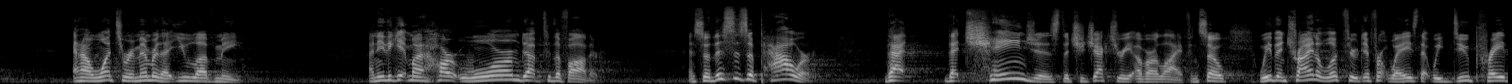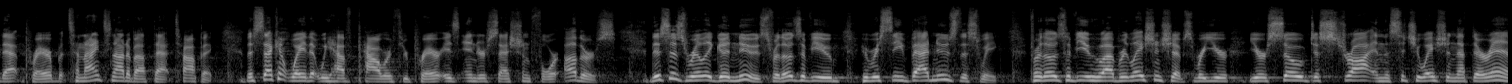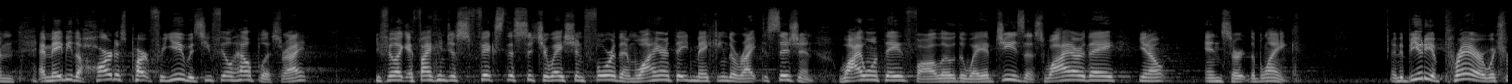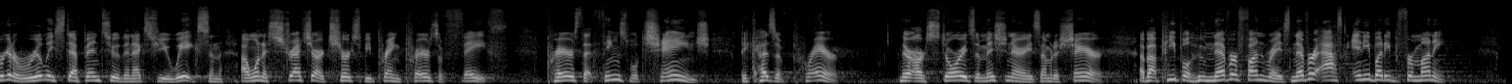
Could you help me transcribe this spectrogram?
and I want to remember that you love me. I need to get my heart warmed up to the Father. And so this is a power that that changes the trajectory of our life. And so we've been trying to look through different ways that we do pray that prayer, but tonight's not about that topic. The second way that we have power through prayer is intercession for others. This is really good news for those of you who receive bad news this week, for those of you who have relationships where you're, you're so distraught in the situation that they're in, and maybe the hardest part for you is you feel helpless, right? You feel like if I can just fix this situation for them, why aren't they making the right decision? Why won't they follow the way of Jesus? Why are they, you know, insert the blank? And the beauty of prayer, which we're going to really step into the next few weeks, and I want to stretch our church to be praying prayers of faith, prayers that things will change because of prayer. There are stories of missionaries I'm going to share about people who never fundraise, never ask anybody for money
